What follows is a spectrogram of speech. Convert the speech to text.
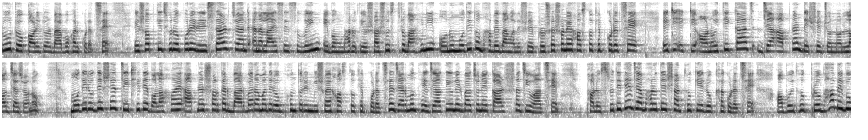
রুট ও করিডোর ব্যবহার করেছে। এসব কিছুর ওপরে রিসার্চ অ্যান্ড অ্যানালাইসিস উইং এবং ভারতীয় সশস্ত্র বাহিনী অনুমোদিতভাবে বাংলাদেশের প্রশাসনে হস্তক্ষেপ করেছে। এটি একটি অনৈতিক কাজ যা আপনার দেশের জন্য লজ্জাজনক। মোদীর উদ্দেশ্যে চিঠিতে বলা হয়, আপনার সরকার বারবার আমাদের অভ্যন্তরীণ বিষয়ে হস্তক্ষেপ করেছে, যার মধ্যে জাতীয় নির্বাচনে কারসাজিও আছে। ফলশ্রুতিতে যা ভারতের স্বার্থকে রক্ষা করেছে। অবৈধ প্রভাব এবং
